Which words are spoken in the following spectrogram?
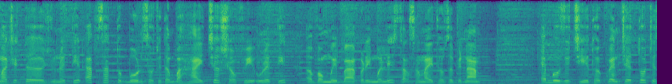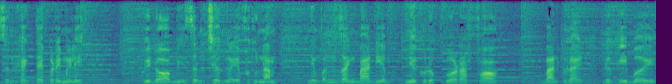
Manchester United áp sát top 4 sau chiến thắng 3-2 trước Sheffield United ở vòng 13 Premier League dạng sáng nay theo giờ Việt Nam. MU duy trì thói quen chơi tốt trên sân khách tại Premier League. Quy đỏ bị dẫn trước ngay ở phút thứ 5 nhưng vẫn giành 3 điểm như group của Radford. Bàn còn lại được ghi bởi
